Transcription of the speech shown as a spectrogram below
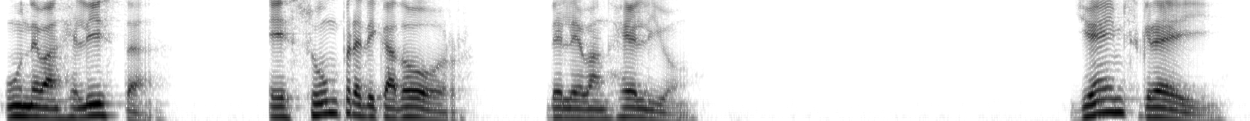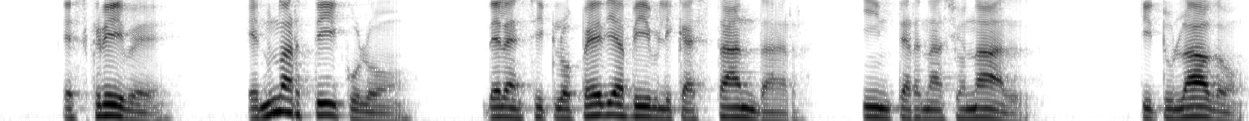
Un evangelista es un predicador del Evangelio. James Gray escribe en un artículo de la Enciclopedia Bíblica Estándar Internacional titulado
